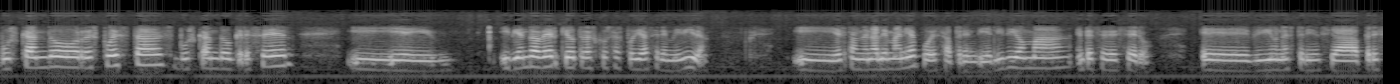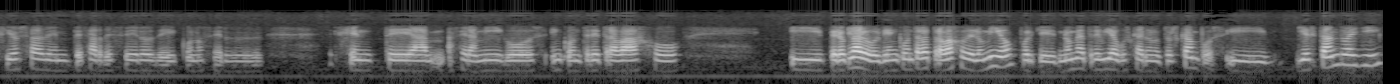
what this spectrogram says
buscando respuestas, buscando crecer y, viendo a ver qué otras cosas podía hacer en mi vida. Y estando en Alemania, pues aprendí el idioma, empecé de cero. Eh, viví una experiencia preciosa de empezar de cero, de conocer gente, hacer amigos, encontré trabajo. Y, pero claro, volví a encontrar trabajo de lo mío porque no me atreví a buscar en otros campos. Y, y estando allí,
